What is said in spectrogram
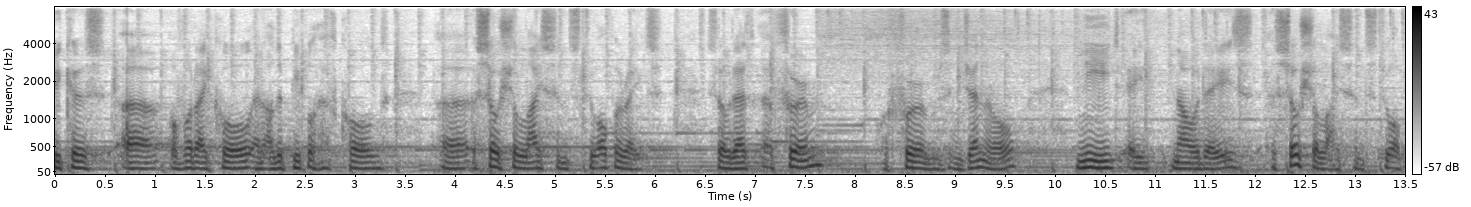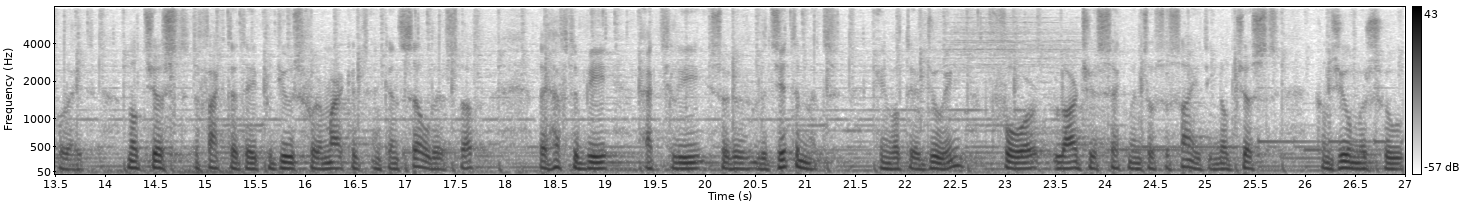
because uh, of what I call, and other people have called, a social license to operate. So that a firm, or firms in general, need a, nowadays a social license to operate. Not just the fact that they produce for a market and can sell their stuff, they have to be actually sort of legitimate in what they're doing for larger segments of society, not just consumers who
